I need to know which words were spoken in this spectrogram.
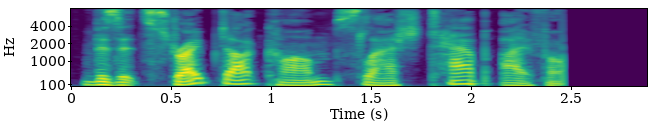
visit stripe.com slash tap iPhone.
